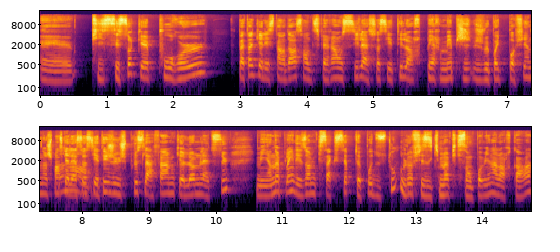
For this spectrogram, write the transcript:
Euh, puis c'est sûr que pour eux, Peut-être que les standards sont différents aussi. La société leur permet, puis je, veux pas être pas fine, je pense que la société juge plus la femme que l'homme là-dessus. Mais il y en a plein des hommes qui s'acceptent pas du tout, là, physiquement, puis qui sont pas bien dans leur corps.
